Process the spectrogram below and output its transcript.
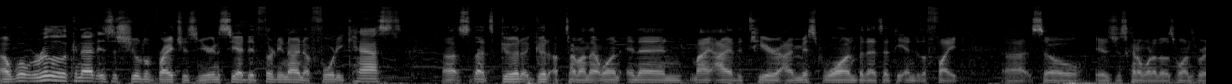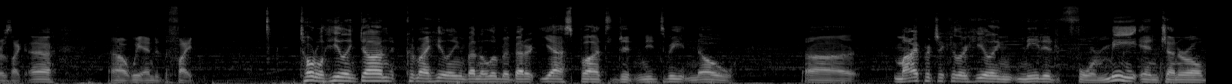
uh, what we're really looking at is the Shield of Righteous, and you're going to see I did 39 of 40 casts. Uh, so that's good, a good uptime on that one. And then my Eye of the Tyr, I missed one, but that's at the end of the fight. Uh, so it was just kind of one of those ones where it's like, eh, uh, we ended the fight. Total healing done. Could my healing have been a little bit better? Yes, but did it need to be? No. My particular healing needed for me in general,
